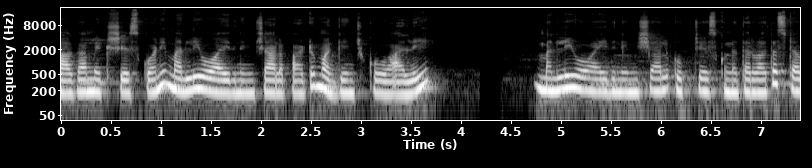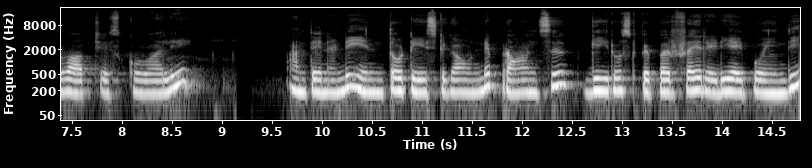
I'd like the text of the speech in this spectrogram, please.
బాగా మిక్స్ చేసుకొని మళ్ళీ ఓ ఐదు నిమిషాల పాటు మగ్గించుకోవాలి. మళ్ళీ ఓ ఐదు నిమిషాలు కుక్ చేసుకున్న తర్వాత స్టవ్ ఆఫ్ చేసుకోవాలి. అంతేనండి ఎంతో టేస్ట్గా ఉండే prawns ghee roast pepper fry ready అయిపోయింది.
